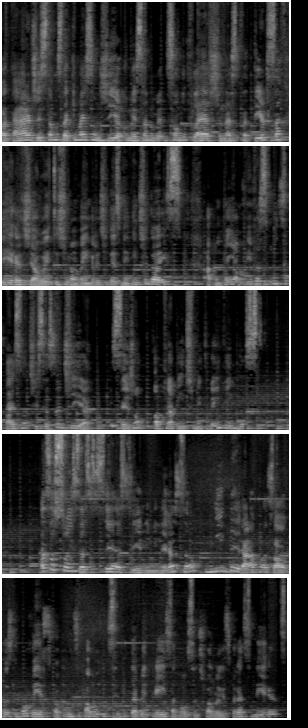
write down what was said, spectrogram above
Boa tarde, estamos aqui mais um dia, começando uma edição do Flash, nesta terça-feira, dia 8 de novembro de 2022. Acompanhe ao vivo as principais notícias do dia e sejam, obviamente, muito bem-vindos. As ações da CSN Mineração lideravam as altas do Bovespa, o principal índice da B3, a Bolsa de Valores Brasileiras,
